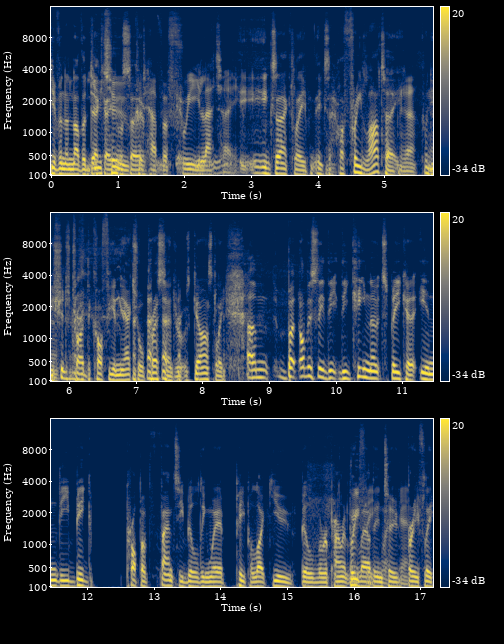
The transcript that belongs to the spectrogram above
given another decade or so. could have a free latte. Exactly, exactly. A free latte. Yeah, God, yeah. you should have tried the coffee in the actual press centre. It was ghastly. Um, but obviously, the, the keynote speaker in the big proper fancy building where people like you, Bill, were apparently briefly, allowed into yeah. briefly,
